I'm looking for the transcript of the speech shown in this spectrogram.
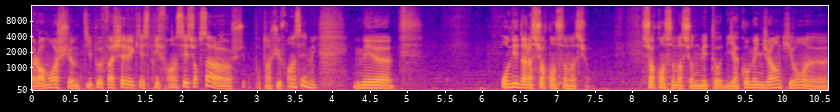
Alors moi, je suis un petit peu fâché avec l'esprit français sur ça. Alors, pourtant, je suis français, mais, mais euh, on est dans la surconsommation. Surconsommation de méthodes. Il y a combien de gens qui ont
